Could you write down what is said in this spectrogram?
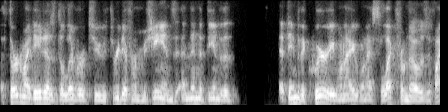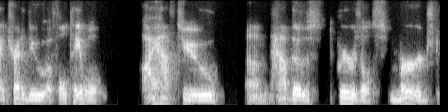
a third of my data is delivered to three different machines. And then at the end of the at the end of the query, when I when I select from those, if I try to do a full table I have to um, have those query results merged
